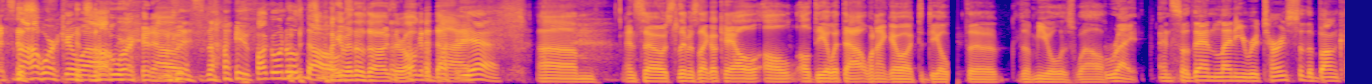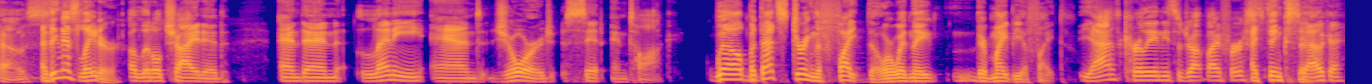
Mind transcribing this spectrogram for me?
it's not working well. It's not working out. it's not. You're fucking with those dogs. Talking about those dogs, they're all gonna die. yeah. Um, and so Slim is like, okay, I'll I'll I'll deal with that when I go out to deal the the mule as well. Right. And so then Lennie returns to the bunkhouse, I think that's later. a little chided, and then Lennie and George sit and talk. Well, but that's during the fight though, or when they there might be a fight. Yeah, Curly needs to drop by first. I think so. Yeah. Okay.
